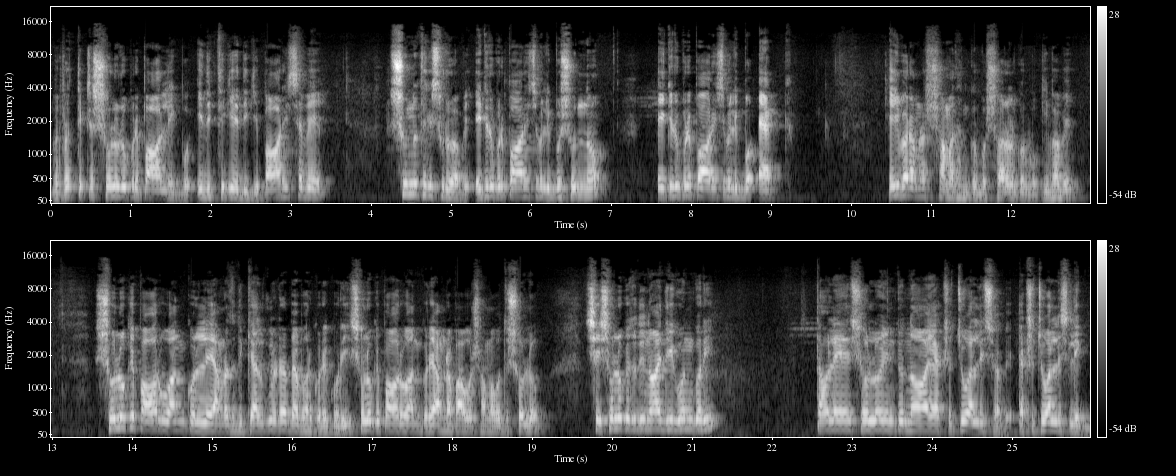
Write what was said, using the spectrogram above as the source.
এবার প্রত্যেকটা ষোলোর উপরে পাওয়ার লিখব। এদিক থেকে এদিকে। পাওয়ার হিসাবে শূন্য থেকে শুরু হবে। এটির উপরে পাওয়ার হিসেবে লিখব শূন্য। এইটির উপরে পাওয়ার হিসেবে লিখব এক। এইবার আমরা সমাধান করব, সরল করব কীভাবে? ষোলোকে পাওয়ার ওয়ান করলে আমরা যদি ক্যালকুলেটর ব্যবহার করে করি, ষোলোকে পাওয়ার ওয়ান করে আমরা পাবো সম্ভবত ষোলো। সেই ষোলোকে যদি নয় দিয়ে গুণ করি তাহলে ষোলো ইন্টু নয় একশো চুয়াল্লিশ হবে। একশো চুয়াল্লিশ লিখব।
